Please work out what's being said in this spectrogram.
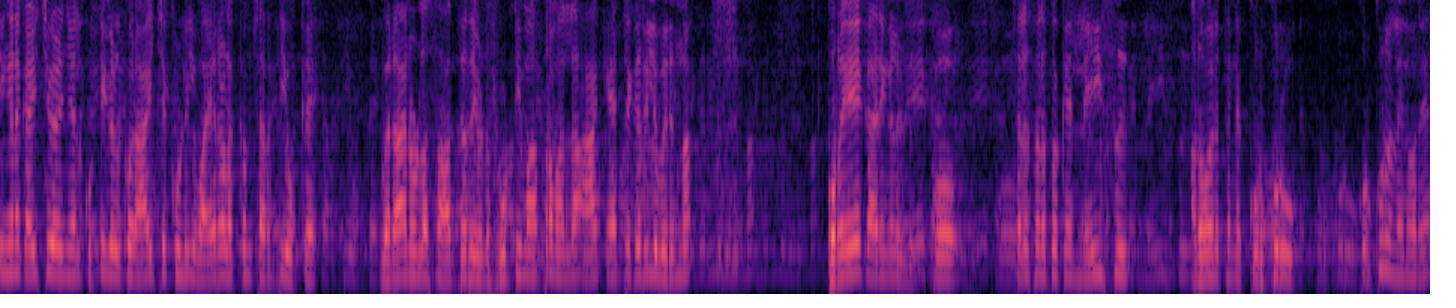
ഇങ്ങനെ കഴിച്ചു കഴിഞ്ഞാൽ കുട്ടികൾക്ക് ഒരാഴ്ചക്കുള്ളിൽ വയറിളക്കം ഛർദിയൊക്കെ വരാനുള്ള സാധ്യതയുണ്ട്. ഫ്രൂട്ടി മാത്രമല്ല ആ കാറ്റഗറിയിൽ വരുന്ന കുറേ കാര്യങ്ങളുണ്ട്. ഇപ്പോ ചില സ്ഥലത്തൊക്കെ ലെയ്സ് അതുപോലെ തന്നെ കുർക്കുറു. കുർക്കുറു അല്ലേ പറയാ?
